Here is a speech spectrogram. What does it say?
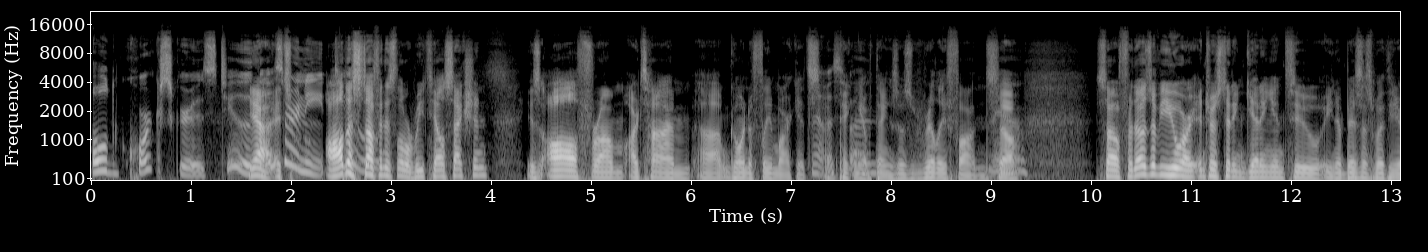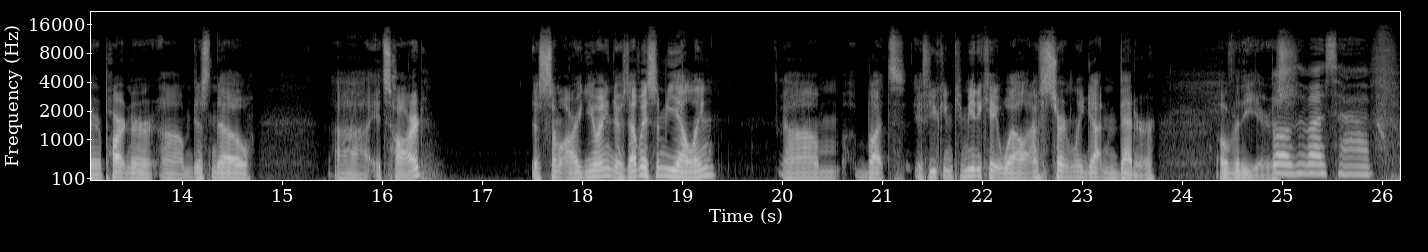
old corkscrews too. yeah, Those are neat. all the stuff in this little retail section is all from our time um, going to flea markets and picking up things. It was really fun. So. So for those of you who are interested in getting into you know business with your partner, um, just know uh, it's hard. There's some arguing. There's definitely some yelling. Um, but if you can communicate well, I've certainly gotten better over the years. both of us have.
